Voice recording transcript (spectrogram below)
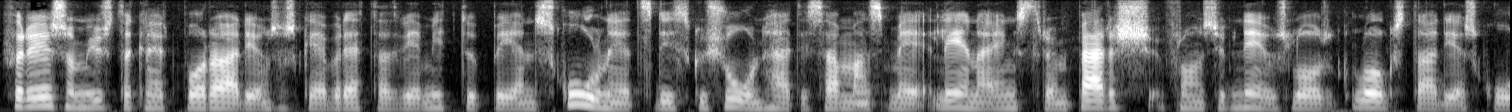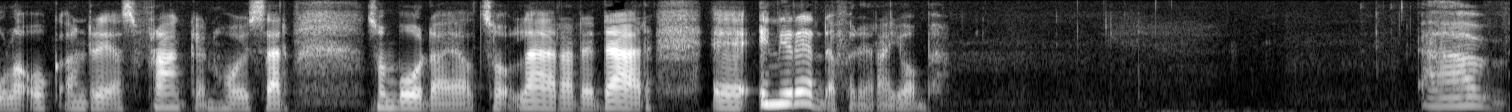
För er som just har knäppt på radion så ska jag berätta att vi är mitt uppe i en skolnätsdiskussion här tillsammans med Lena Engström Pers från Sygneus lågstadieskola och Andreas Frankenhäuser som båda är alltså lärare där. Eh, är ni rädda för era jobb? Uh,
